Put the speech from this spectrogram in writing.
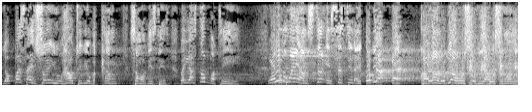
your pastor is showing you how to even overcome some of these things, but you are still butting. Yeah, you know why I'm still insisting that you, Obi, eh, call around, Obi, on wusu, Obi, I was mommy.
